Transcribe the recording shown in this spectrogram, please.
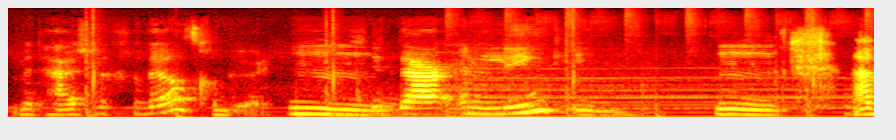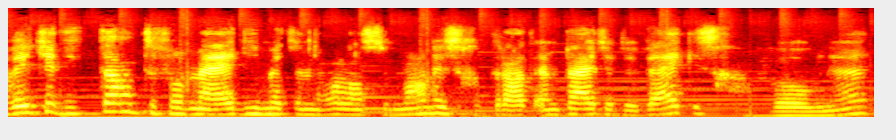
met huiselijk geweld gebeurt. Mm. Zit daar een link in? Hmm. Nou weet je, die tante van mij die met een Hollandse man is getrouwd en buiten de wijk is gaan wonen,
